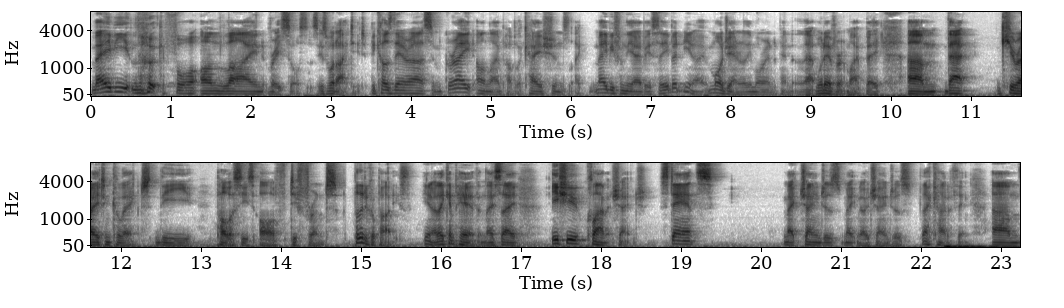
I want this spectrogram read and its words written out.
Maybe look for online resources, is what I did, because there are some great online publications, like maybe from the ABC, but you know, more generally, more independent than that, whatever it might be, um, that curate and collect the policies of different political parties. You know, they compare them. They say, issue climate change, stance make changes, make no changes, that kind of thing. Um,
